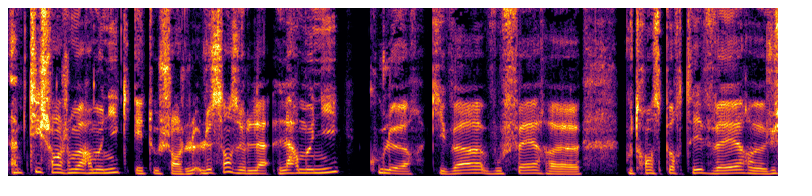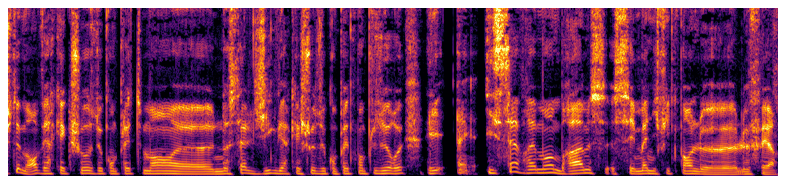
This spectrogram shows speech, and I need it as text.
un petit changement harmonique et tout change. Le, le sens de l'harmonie couleur qui va vous faire euh, vous transporter vers euh, justement vers quelque chose de complètement euh, nostalgique, vers quelque chose de complètement plus heureux. Et, ça vraiment Brahms sait magnifiquement le, le faire.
